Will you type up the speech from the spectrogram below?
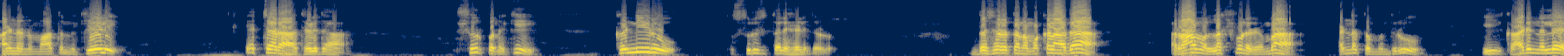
ಅಣ್ಣನ ಮಾತನ್ನು ಕೇಳಿ ಎಚ್ಚರ ತಿಳಿದ ಶೂರ್ಪನಕಿ ಕಣ್ಣೀರು ಸುರಿಸುತ್ತಲೇ ಹೇಳಿದಳು. ದಶರಥನ ಮಕ್ಕಳಾದ ರಾಮ ಲಕ್ಷ್ಮಣರೆಂಬ ಅಣ್ಣ ತಮ್ಮಂದಿರು ಈ ಕಾಡಿನಲ್ಲೇ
